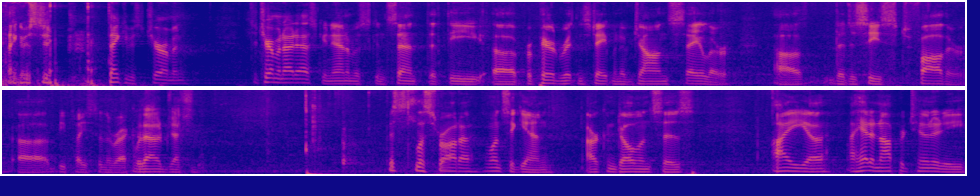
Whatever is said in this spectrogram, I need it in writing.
Thank you, Mr. Thank you, Mr. Chairman. Mr. Chairman, I'd ask unanimous consent that the uh, prepared written statement of John Saylor, uh, the deceased father, uh, be placed in the record. Without objection. Mrs. Lastrella, once again, our condolences. I, uh, I had an opportunity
